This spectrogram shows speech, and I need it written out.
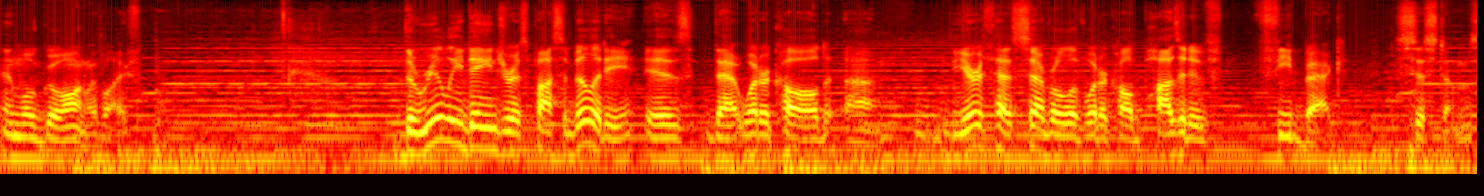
and we'll go on with life. The really dangerous possibility is that what are called, um, the Earth has several of what are called positive feedback systems.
